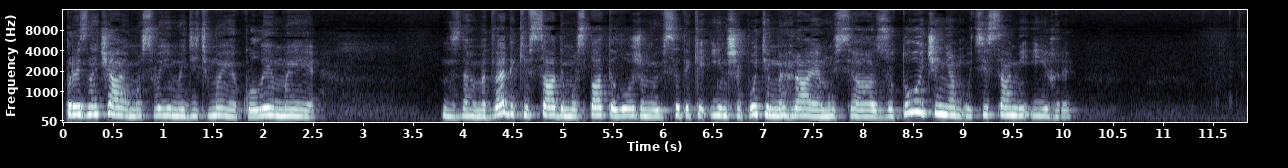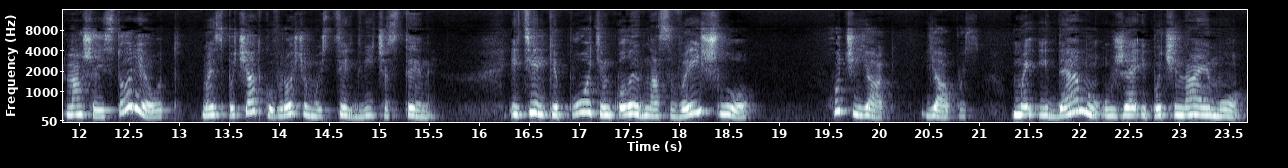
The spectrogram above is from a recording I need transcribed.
призначаємо своїми дітьми, коли ми не знаю, медведиків садимо, спати ложимо і все таке інше. Потім ми граємося з оточенням у ці самі ігри. Наша історія, от ми спочатку вирощуємо ось ці дві частини. І тільки потім, коли в нас вийшло, хоч як, якось, ми йдемо уже і починаємо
